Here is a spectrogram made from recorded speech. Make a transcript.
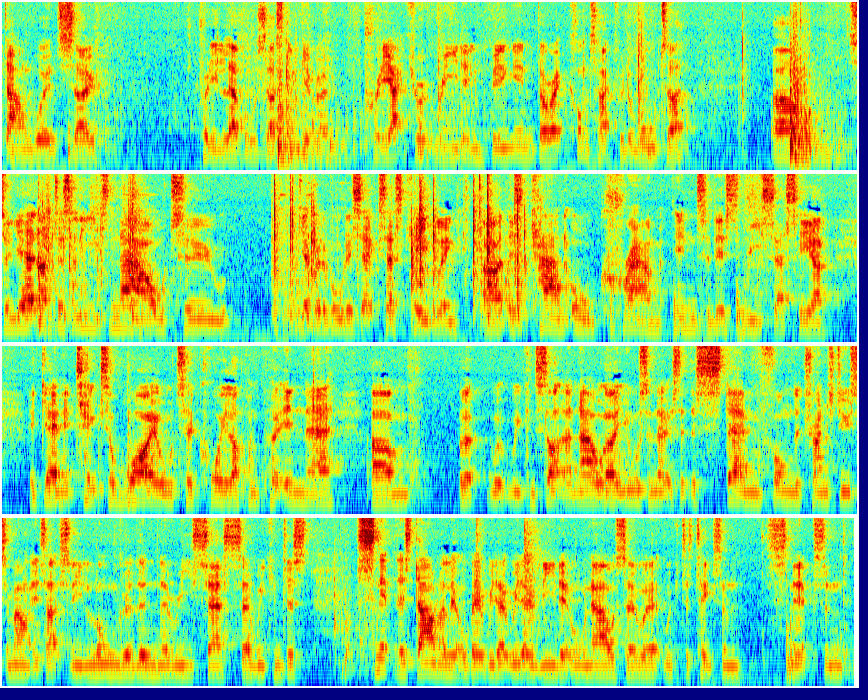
downwards, so it's pretty level, so that's going to give a pretty accurate reading, being in direct contact with the water. Um, so yeah, that just leaves now to get rid of all this excess cabling. Uh, this can all cram into this recess here. Again, it takes a while to coil up and put in there, um, but we, we, can start that now. Uh, you also notice that the stem from the transducer mount is actually longer than the recess, so we can just snip this down a little bit. We don't, we don't need it all now, so uh, we can just take some snips and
